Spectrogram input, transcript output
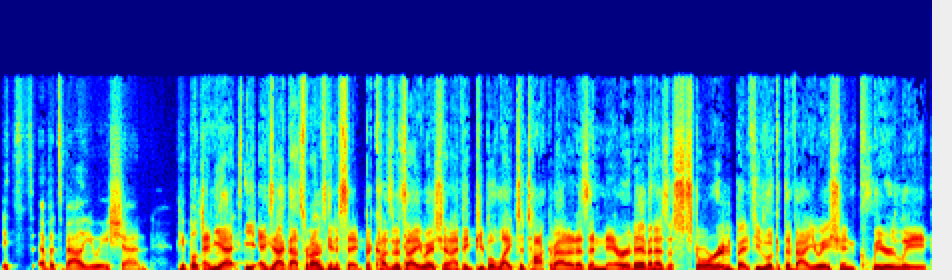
it's of its valuation, people and yet yeah, exactly that's what i was going to say. Because of its valuation. I think people like to talk about it as a narrative and as a story but if you look at the valuation clearly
